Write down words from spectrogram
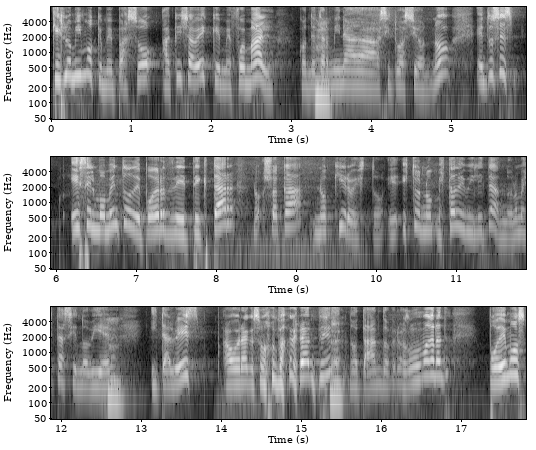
que es lo mismo que me pasó aquella vez que me fue mal con determinada situación, ¿no? Entonces, es el momento de poder detectar, no, yo acá no quiero esto, e, esto no me está debilitando, no me está haciendo bien, Mm. y tal vez ahora que somos más grandes, no tanto, pero somos más grandes, podemos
